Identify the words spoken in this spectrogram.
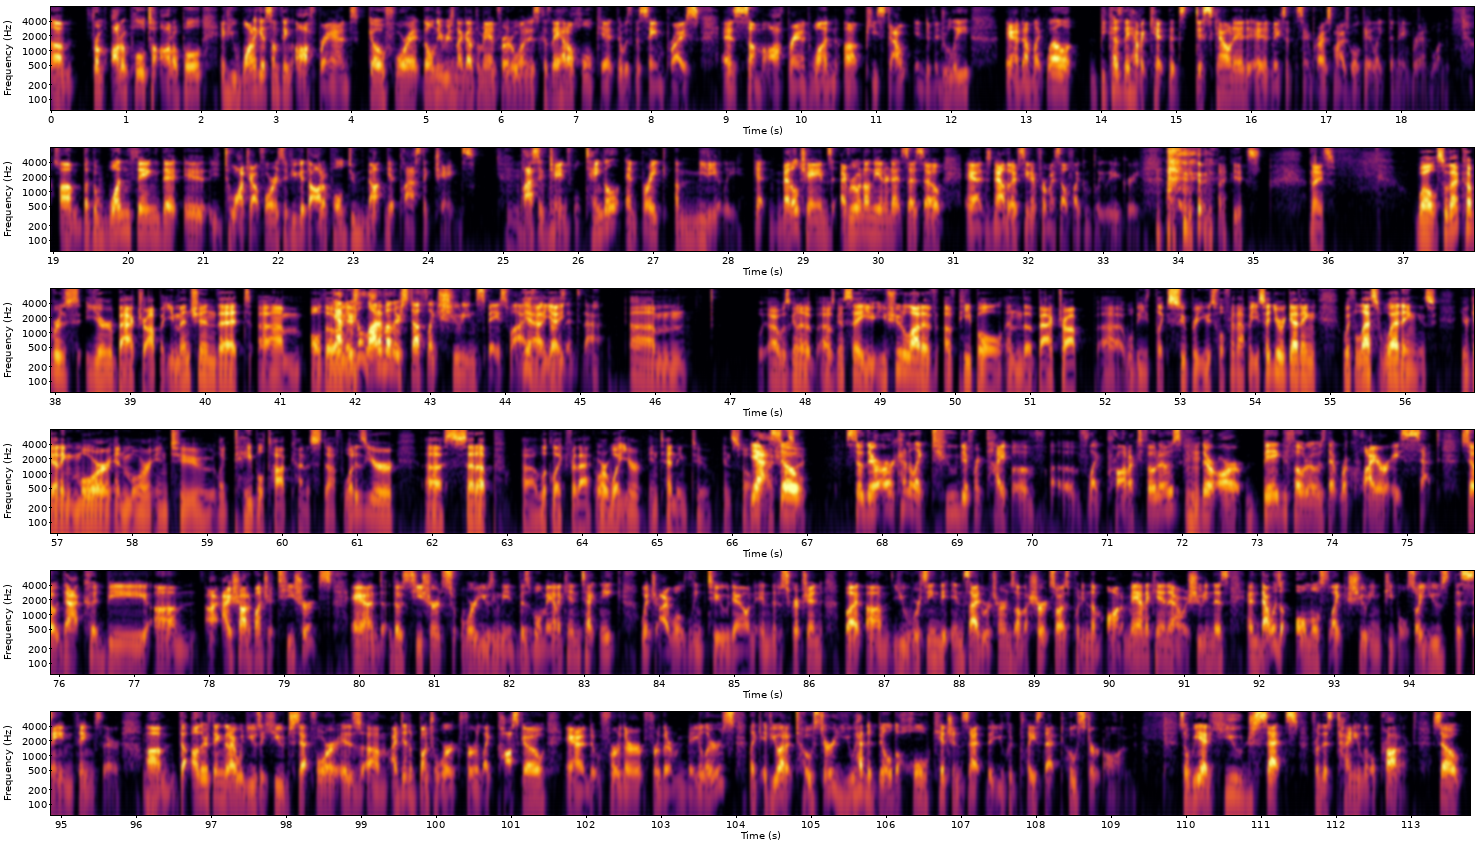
um, from Autopole to Autopole, if you want to get something off-brand, go for it. The only reason I got the Manfrotto one is because they had a whole kit that was the same price as some off-brand one, uh, pieced out individually. And I'm like, well, because they have a kit that's discounted, it makes it the same price. Might as well get like the name brand one. Um, but the one thing that is, to watch out for is if you get the Autopole, do not get plastic chains. Mm-hmm. Plastic mm-hmm. chains will tangle and break immediately. Get metal chains. Everyone on the internet says so, and now that I've seen it for myself, I completely agree. nice, nice. Well, so that covers your backdrop, but you mentioned that um, although yeah, there's you... a lot of other stuff like shooting space wise yeah, that yeah, goes into that. Um, I was gonna I was gonna say you, you shoot a lot of, of people, and the backdrop uh, will be like super useful for that. But you said you were getting with less weddings, you're getting more and more into like tabletop kind of stuff. What is your uh, setup uh, look like for that, or what you're intending to install? Yeah, so say so there are kind of like two different type of of like product photos. Mm-hmm. There are big photos that require a set. So that could be um, I, I, shot a bunch of T-shirts, and those T-shirts were using the invisible mannequin technique, which I will link to down in the description. But um, you were seeing the inside returns on the shirt, so I was putting them on a mannequin, and I was shooting this, and that was almost like shooting people. So I used the same things there. Mm-hmm. Um, the other thing that I would use a huge set for is um, I did a bunch of work for like Costco and for their for their mailers. Like if you had a toaster, you had to build a whole kitchen set that you could place that toaster on. So we had huge sets for this tiny little product. So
